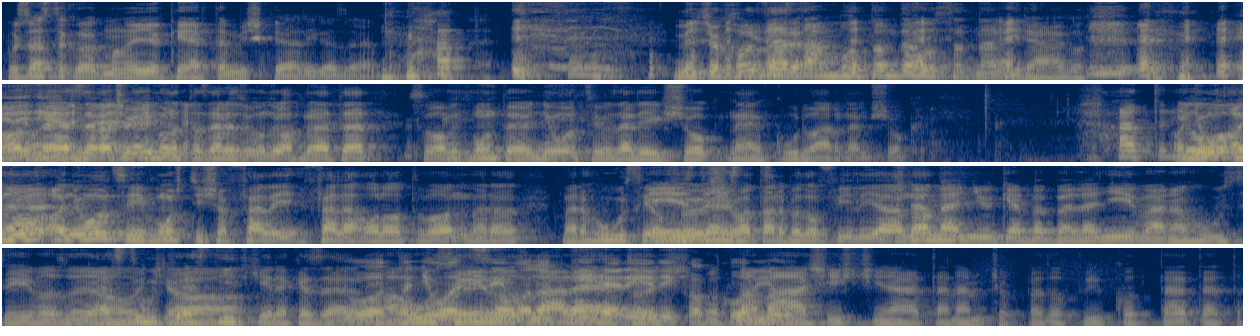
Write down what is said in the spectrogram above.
Most azt akarod mondani, hogy a kertem is kell igazából. Még csak én hozzá, ezt nem mondtam, de hozhatnál virágot. Ha fejezem, csak egy mondat az előző gondolatmenetet, szóval amit mondta, hogy 8 év az elég sok, nem, kurvára nem sok. Hát A, jó, nyol, a, de- a 8 év most is a fele, fele alatt van, mert a, mert a 20 év a Nézd, felső határ a Most nem pedofiliának. menjünk ebbe bele, nyilván a 20 év az olyan, Ezt, úgy, hogyha... ezt így kéne kezelni. Jó, A a 20 nyolc év év az már lehet, hogy ott akkor már jó. más is csinálta, nem csak pedofilkodtál, tehát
